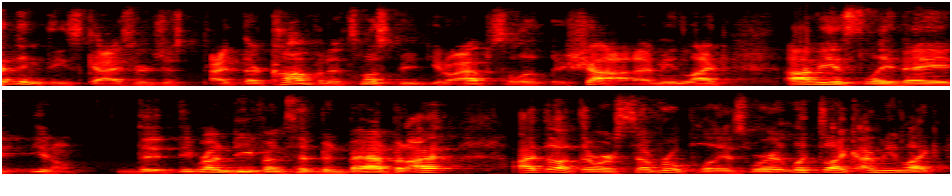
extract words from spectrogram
I think these guys are just I, their confidence must be you know absolutely shot. I mean, like obviously they you know the, the run defense had been bad, but I I thought there were several plays where it looked like I mean like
